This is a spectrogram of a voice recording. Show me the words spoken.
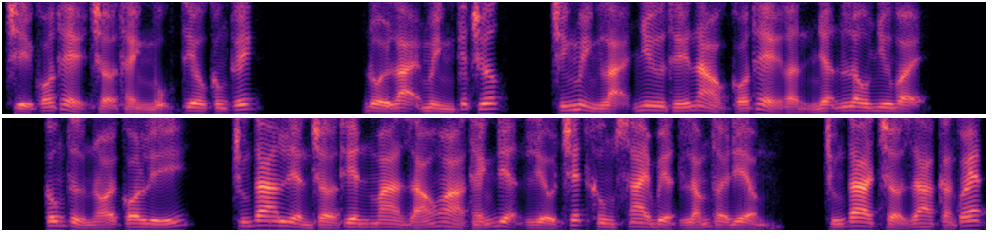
chỉ có thể trở thành mục tiêu công kích. Đổi lại mình kết trước, chính mình lại như thế nào có thể ẩn nhẫn lâu như vậy? Công tử nói có lý, chúng ta liền chờ thiên ma giáo hòa thánh điện liều chết không sai biệt lắm thời điểm, chúng ta trở ra càn quét.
